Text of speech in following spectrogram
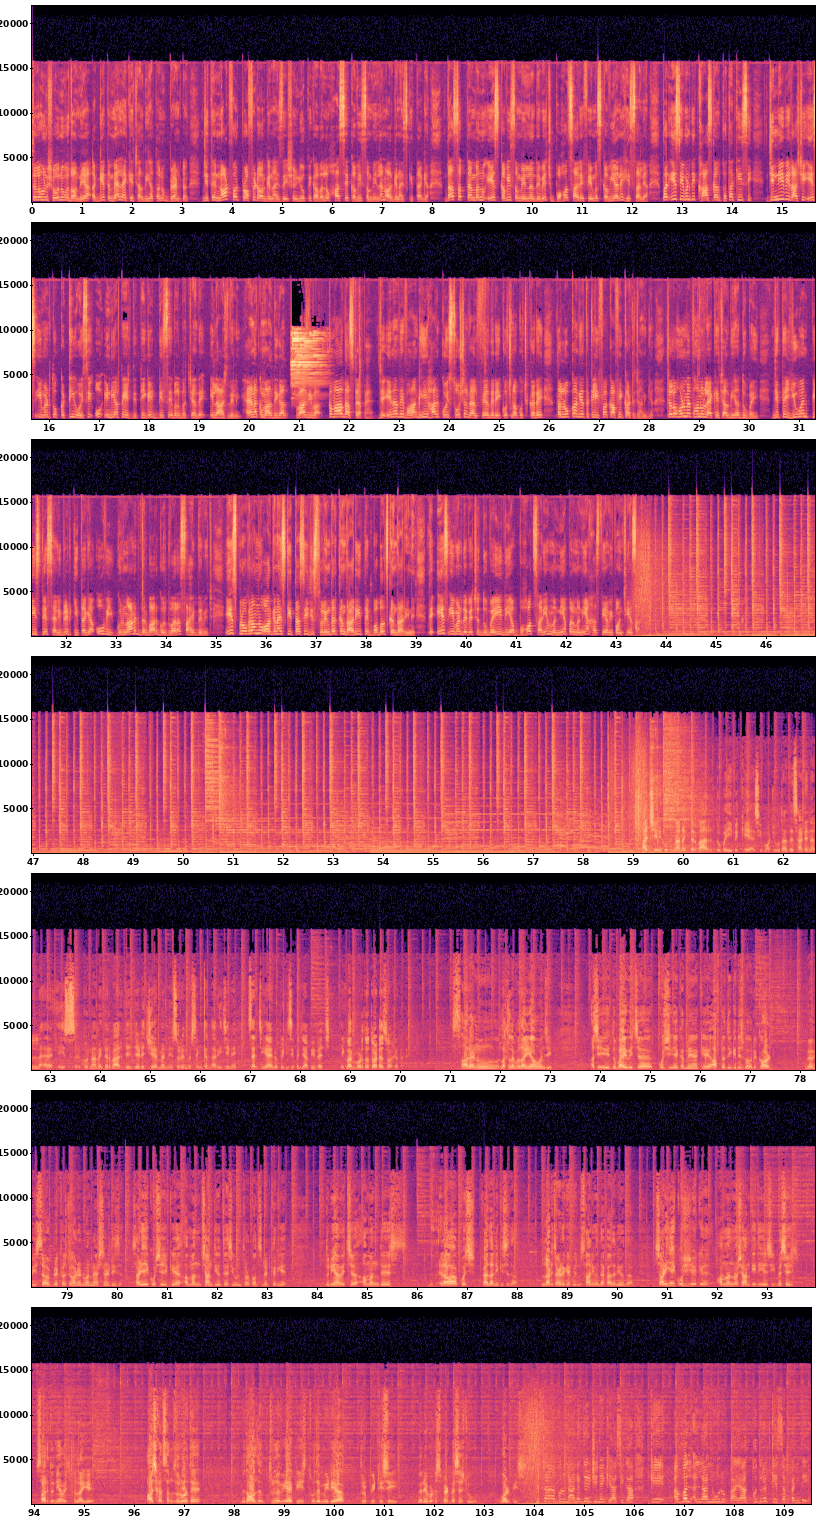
ਚਲੋ ਹੁਣ ਸ਼ੋਅ ਨੂੰ ਵਧਾਉਂਦੇ ਆ ਅੱਗੇ ਤੇ ਮੈਂ ਲੈ ਕੇ ਚੱਲਦੀ ਹਾਂ ਤੁਹਾਨੂੰ ਬ੍ਰੈਂਪਟਨ, ਜਿੱਥੇ ਨਾਟ ਫॉर ਪ੍ਰੋਫਿਟ ਆਰਗੇਨਾਈਜੇਸ਼ਨ ਯੂਪੀਕਾ ਵੱਲੋਂ ਹਾਸੇ ਕਵੀ ਸੰਮੇਲਨ ਆਰਗੇਨਾਈਜ਼ ਕੀਤਾ ਗਿਆ। 10 ਸਤੰਬਰ ਨੂੰ ਇਸ ਕਵੀ ਸੰਮੇਲਨ ਦੇ ਵਿੱਚ ਬਹੁਤ ਸਾਰੇ ਫੇਮਸ ਕਵੀਆਂ ਨੇ ਹਿੱਸਾ ਲਿਆ। ਪਰ ਇਸ ਈਵੈਂਟ ਦੀ ਖਾਸ ਗੱਲ ਪਤਾ ਕੀ ਸੀ? ਜਿੰਨੀ ਵੀ ਰਾਸ਼ੀ ਇਸ ਈਵੈਂਟ ਤੋਂ ਇਕੱਠੀ ਹੋਈ ਸੀ, ਉਹ ਇੰਡੀਆ ਭੇਜ ਦਿੱਤੀ ਗਈ ਡਿਸੇਬਲ ਬੱਚਿਆਂ ਦੇ ਇਲਾਜ ਦੇ ਲਈ। ਹੈ ਨਾ ਕਮਾਲ ਦੀ ਗੱਲ? ਵਾਹ ਜੀ ਵਾਹ, ਕਮਾਲ ਦਾ ਸਟੈਪ ਹੈ। ਜੇ ਇਹਨਾਂ ਦੇ ਵਾਂਗ ਹੀ ਹਰ ਕੋਈ ਸੋਸ਼ਲ ਵੈਲਫੇਅਰ ਦੇ ਲਈ ਕੁਝ ਨਾ ਕੁਝ ਕਰੇ, ਤਾਂ ਲੋਕਾਂ ਦੀਆਂ ਤਕਲੀਫਾਂ ਕਾਫੀ ਘਟ ਜਾਣਗੀਆਂ। ਚਲੋ ਹੁਣ ਮੈਂ ਤੁਹਾਨੂੰ ਲੈ ਕੇ ਚੱਲਦੀ ਹਾਂ ਦੁਬਈ, ਜਿੱਥੇ ਯੂਐਨ ਪੀਸ ਡੇ ਸੈਲੀਬ੍ਰੇਟ ਕੀਤਾ ਗਿਆ, ਉਹ ਵੀ ਗੁਰੂ ਨਾਨਕ ਦਰਬਾਰ ਗੁਰਦੁਆਰਾ ਸਾਹਿਬ ਦੇ ਵਿੱਚ। ਇਸ ਪ੍ਰੋਗਰਾਮ ਨੂੰ ਆਰਗੇਨਾਈਜ਼ ਕੀਤਾ ਸੀ ਜੀ ਸੁਰਿੰਦਰ ਕੰਧਾਰੀ ਤੇ ਬਬਲਸ ਕੰਧਾਰੀ ਨੇ। ਤੇ ਇਸ ਈਵੈਂਟ ਦੇ ਵਿੱਚ ਦੁਬਈ ਦੀਆਂ ਬਹੁਤ ਸਾਰੀਆਂ ਮੰਨੀਆਂ ਪਰਮੰਨੀਆਂ ਹਸਤੀਆਂ ਵੀ ਪਹੁੰਚੀਆਂ ਸਨ। ਅੱਜ ਸ਼੍ਰੀ ਗੁਰੂ ਨਾਨਕ ਦਰਬਾਰ ਦੁਬਈ ਵਿਖੇ ਅਸੀਂ ਮੌਜੂਦ ਹਾਂ ਤੇ ਸਾਡੇ ਨਾਲ ਇਸ ਗੁਰੂ ਨਾਨਕ ਦਰਬਾਰ ਦੇ ਜਿਹੜੇ ਚੇਅਰਮੈਨ ਨੇ ਸੁਰਿੰਦਰ ਸਿੰਘ ਕੰਦਾਰੀ ਜੀ ਨੇ। ਸਰ ਜੀ ਆਇਆਂ ਨੂੰ ਪੀਟੀਸੀ ਪੰਜਾਬੀ ਵਿੱਚ ਇੱਕ ਵਾਰ ਮੁੜ ਤੋਂ ਤੁਹਾਡਾ ਸਵਾਗਤ ਹੈ। ਸਾਰਿਆਂ ਨੂੰ ਲੱਖ ਲੱਖ ਵਧਾਈਆਂ ਹੋਣ ਜੀ। ਅਸੀਂ ਦੁਬਈ ਵਿੱਚ ਕੋਸ਼ਿਸ਼ ਇਹ ਕਰਨੇ ਆ ਕਿ after the Guinness book record where we serve breakfast to 101 nationalities ਸਾਡੀ ਇਹ ਕੋਸ਼ਿਸ਼ ਕਿ ਅਮਨ ਸ਼ਾਂਤੀ ਉੱਤੇ ਅਸੀਂ ਹੁਣ ਥੋੜਾ ਕਨਸੈਂਟਰੇਟ ਕਰੀਏ। ਦੁਨੀਆ ਵਿੱਚ ਅਮਨ ਦੇ ਇਲਾਵਾ ਕੁਝ ਫਾਇਦਾ ਨਹੀਂ ਕਿਸੇ ਦਾ। ਲੜ ਝਗੜ ਕੇ ਕੋਈ ਨੁਕਸਾਨ ਹੀ ਹੁੰਦਾ ਫਾਇਦਾ ਨਹੀਂ ਹੁੰਦਾ ਸਾਡੀ ਇਹ ਕੋਸ਼ਿਸ਼ ਹੈ ਕਿ ਅਮਨ ਔਰ ਸ਼ਾਂਤੀ ਦੀ ਅਸੀਂ ਮੈਸੇਜ ਸਾਰੀ ਦੁਨੀਆ ਵਿੱਚ ਫੈਲਾਈਏ ਅੱਜ ਕੱਲ੍ਹ ਸਾਨੂੰ ਜ਼ਰੂਰਤ ਹੈ with all the through the VIPs, through the media, through PTC, we're able to spread message to world peace. ਜਿਸ ਤਰ੍ਹਾਂ ਗੁਰੂ ਨਾਨਕ ਦੇਵ ਜੀ ਨੇ ਕਿਹਾ ਸੀਗਾ ਕਿ ਅਵਲ ਅੱਲਾ ਨੂਰ ਉਪਾਇਆ ਕੁਦਰਤ ਕੇ ਸਭ ਬੰਦੇ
